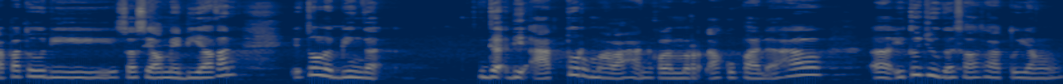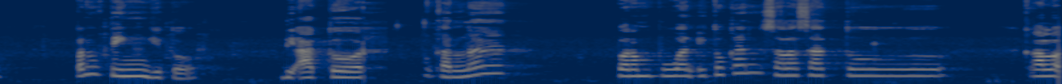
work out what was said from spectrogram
apa tuh di sosial media kan itu lebih nggak nggak diatur malahan kalau menurut aku padahal eh, itu juga salah satu yang penting gitu diatur karena perempuan itu kan salah satu kalau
